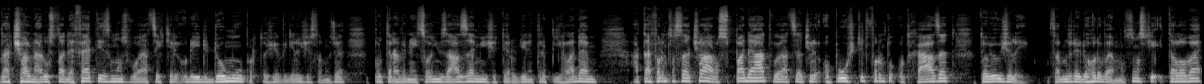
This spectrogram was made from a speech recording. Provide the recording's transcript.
začal narůstat defetismus, vojáci chtěli odejít domů, protože viděli, že samozřejmě potraviny nejsou jim zázemí, že ty rodiny trpí hladem. A ta fronta se začala rozpadat, vojáci začali opouštět frontu, odcházet, to využili samozřejmě dohodové mocnosti Italové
